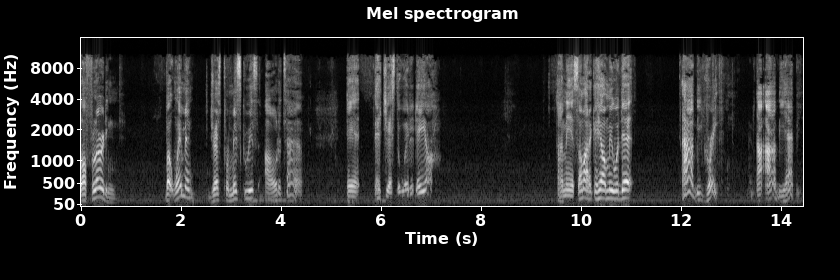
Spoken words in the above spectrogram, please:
or flirting. But women dress promiscuous all the time. And that's just the way that they are. I mean, if somebody can help me with that, I'd be great. I- I'd be happy.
